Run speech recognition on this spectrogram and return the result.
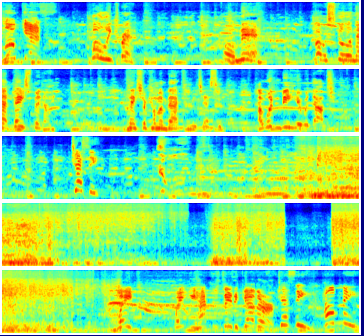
Lucas! Holy crap! Oh man, I was still in that basement. Thanks for coming back for me, Jesse. I wouldn't be here without you. Jesse! Wait! Wait, we have to stay together! Jesse, help me!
